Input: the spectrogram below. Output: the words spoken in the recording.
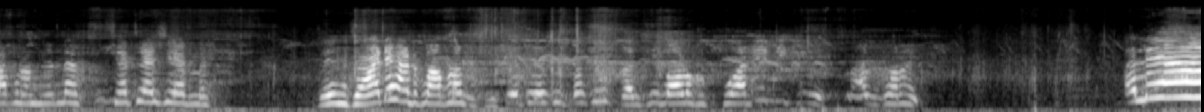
આપણને એટલે ઈશા થયા છે એટલે. જઈને જાડે હાટ બાપડા ભૂસા થયા પછી કરસી બાળો ફરી નીકળે. અલે હું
